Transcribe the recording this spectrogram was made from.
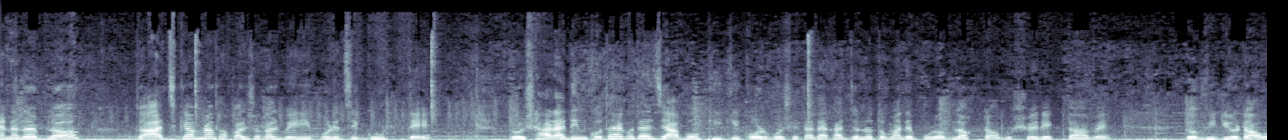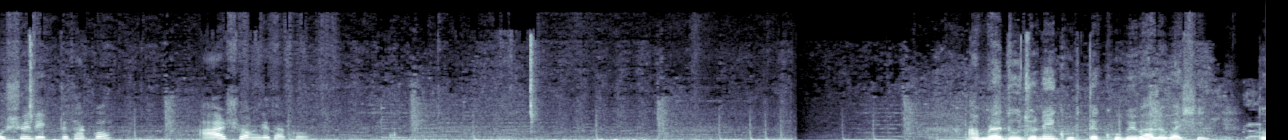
অ্যানাদার ব্লগ তো আজকে আমরা সকাল সকাল বেরিয়ে পড়েছি ঘুরতে। তো সারাদিন কোথায় কোথায় যাব কি কি করব সেটা দেখার জন্য তোমাদের পুরো ব্লগটা অবশ্যই দেখতে হবে। তো ভিডিওটা অবশ্যই দেখতে থাকো আর সঙ্গে থাকো। আমরা দুজনেই ঘুরতে খুবই ভালোবাসি, তো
